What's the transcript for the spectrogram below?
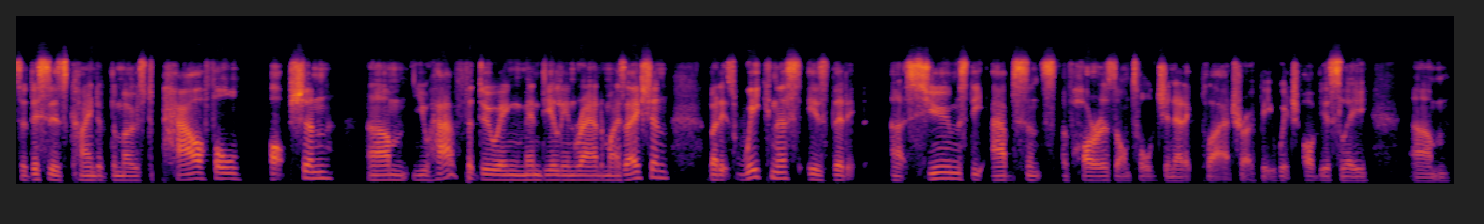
So this is kind of the most powerful option um, you have for doing Mendelian randomization, but its weakness is that it assumes the absence of horizontal genetic pleiotropy, which obviously um,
